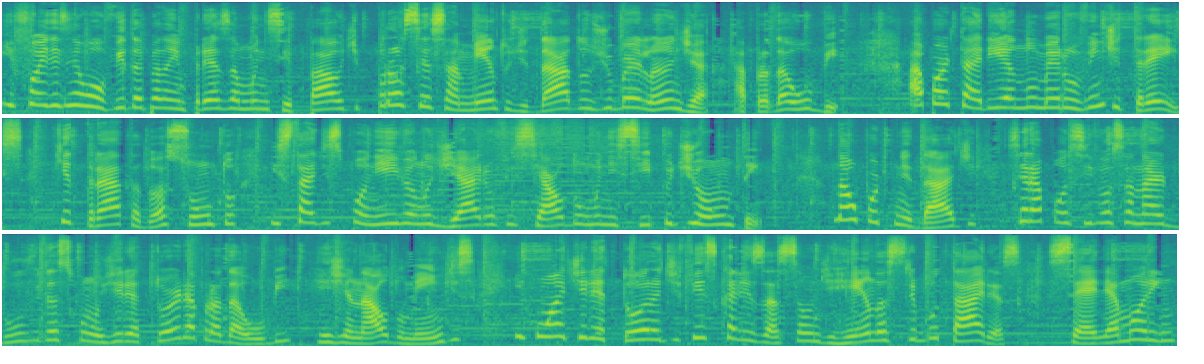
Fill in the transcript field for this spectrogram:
e foi desenvolvida pela empresa municipal de processamento de dados de Uberlândia, a Prodaub. A portaria número 23, que trata do assunto, está disponível no Diário Oficial do município de ontem. Na oportunidade, será possível sanar dúvidas com o diretor da Prodaub, Reginaldo Mendes, e com a diretora de Fiscalização de Rendas Tributárias, Célia Amorim.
